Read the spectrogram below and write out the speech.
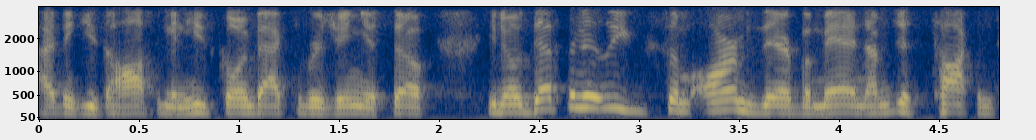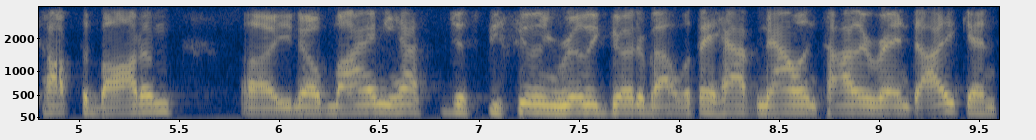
I think he's awesome, and he's going back to Virginia. So you know, definitely some arms there. But man, I'm just talking top to bottom. Uh, you know, Miami has to just be feeling really good about what they have now in Tyler Van Dyke, and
